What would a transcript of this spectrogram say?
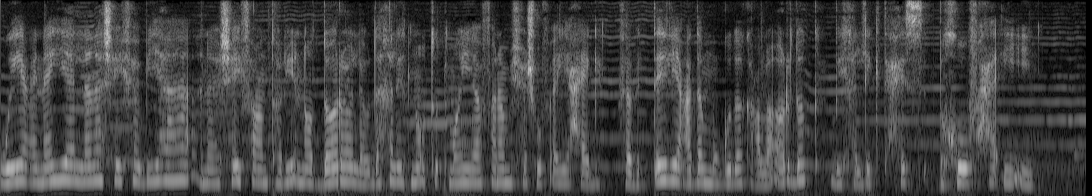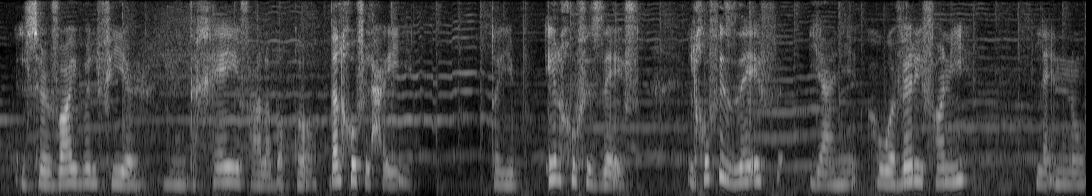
وعينيا اللي أنا شايفة بيها أنا شايفة عن طريق نضارة لو دخلت نقطة مية فأنا مش هشوف أي حاجة. فبالتالي عدم وجودك على أرضك بيخليك تحس بخوف حقيقي. ال survival fear إن أنت خايف على بقائك ده الخوف الحقيقي. طيب إيه الخوف الزائف؟ الخوف الزائف يعني هو very funny لأنه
